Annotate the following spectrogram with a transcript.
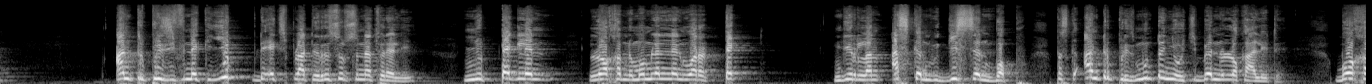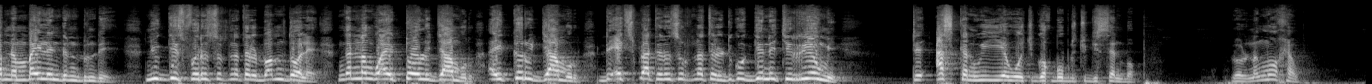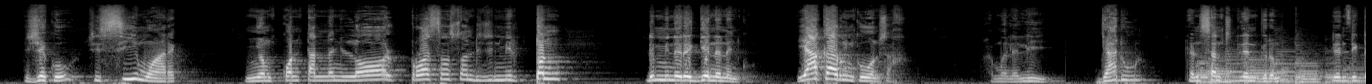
Entreprise yi fi nekk yépp di exploiter ressources naturelles yi. Ñu teg leen loo xam ne moom lañ war a teg ngir lan askan wi gis seen bopp. Parce que entreprise mënut a ñëw ci benn localité boo xam ne mbay leen den dundee. Ñu gis fa ressource naturelle bu am doole. Nga nangu ay toolu jàmbur ay këru di exploiter ressource naturelle di ko génne ci te askan wi yeewoo ci gox boobu du ci gis seen bopp. loolu xew. Ci 6 mois rek ñoom kontaan nañ lool. 378 000 tonnes de minerai génn nañ ko. yaakaaruñ ko woon sax. xam nga sant di dig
